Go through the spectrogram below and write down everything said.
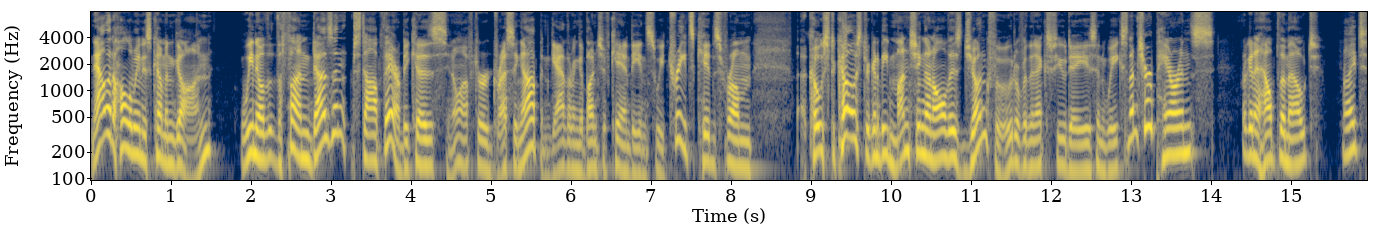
now that Halloween has come and gone, we know that the fun doesn't stop there because, you know, after dressing up and gathering a bunch of candy and sweet treats, kids from uh, coast to coast are going to be munching on all this junk food over the next few days and weeks. And I'm sure parents are going to help them out, right?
